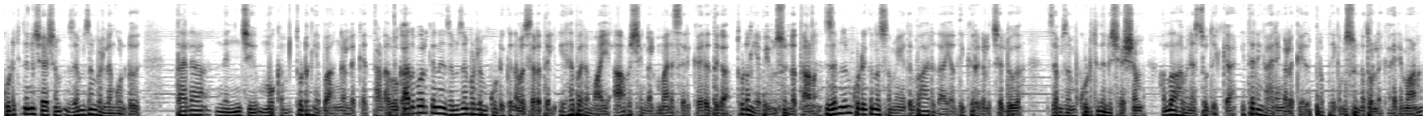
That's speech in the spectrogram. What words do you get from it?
കുടിച്ചതിനു ശേഷം ജംസം വെള്ളം കൊണ്ട് തല നെഞ്ച് മുഖം തുടങ്ങിയ ഭാഗങ്ങളിലൊക്കെ തടവുക. അതുപോലെ തന്നെ സംസം വെള്ളം കുടിക്കുന്ന അവസരത്തിൽ ഇഹപരമായി ആവശ്യങ്ങൾ മനസ്സിൽ കരുതുക തുടങ്ങിയവയും സുന്നത്താണ്. സംസം കുടിക്കുന്ന സമയത്ത് വാരതായ ദിക്കറുകൾ ചെല്ലുക. സംസം കുടിച്ചതിന് ശേഷം അള്ളാഹുവിനെ സ്തുതിക്കുക. ഇത്തരം കാര്യങ്ങളൊക്കെ പ്രത്യേകം സുന്നത്തുള്ള കാര്യമാണ്.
